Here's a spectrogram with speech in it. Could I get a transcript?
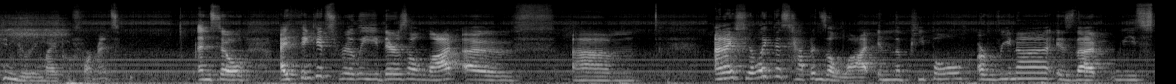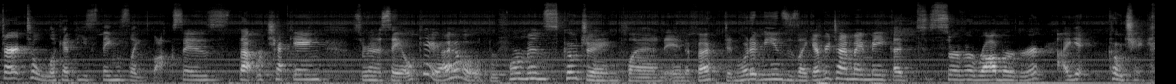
hindering my performance. And so i think it's really there's a lot of um, and I feel like this happens a lot in the people arena is that we start to look at these things like boxes that we're checking. So we're going to say, okay, I have a performance coaching plan in effect. And what it means is like every time I make a serve a raw burger, I get coaching.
